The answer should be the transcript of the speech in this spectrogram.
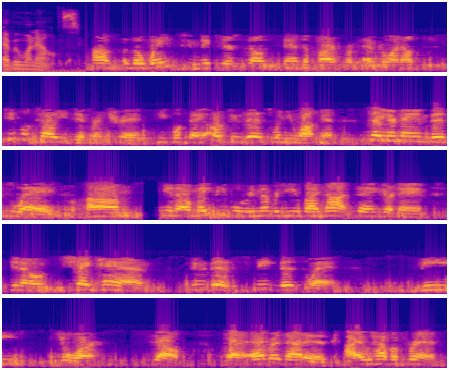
everyone else? Uh, the way to make yourself stand apart from everyone else, people tell you different tricks. People say, oh, do this when you walk in. Say your name this way. Um, you know, make people remember you by not saying your name. You know, shake hands. Do this. Speak this way. Be yourself. Whatever that is. I have a friend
